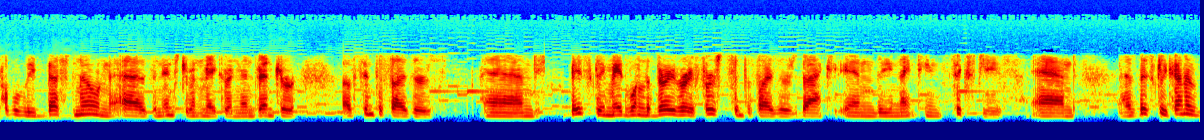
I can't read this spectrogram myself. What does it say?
probably best known as an instrument maker and inventor of synthesizers. And basically made one of the very, very first synthesizers back in the 1960s and has basically kind of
